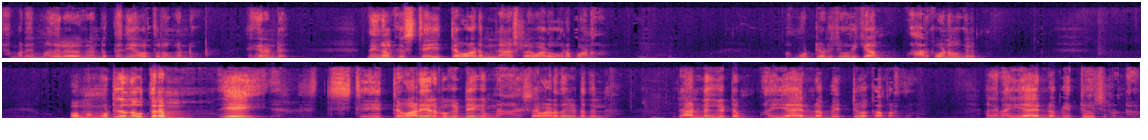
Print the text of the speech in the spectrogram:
ഞാൻ പറഞ്ഞു മതിലുകൾ കണ്ടു തനിയാവർത്തനവും കണ്ടു. എങ്ങനെയുണ്ട്? നിങ്ങൾക്ക് സ്റ്റേറ്റ് അവാർഡും നാഷണൽ അവാർഡും ഉറപ്പാണ്. മമ്മൂട്ടിയോട് ചോദിക്കാം ആർക്ക് വേണമെങ്കിലും? അപ്പോൾ മമ്മൂട്ടി തന്ന ഉത്തരം ഏയ് സ്റ്റേറ്റ് അവാർഡ് ചിലപ്പോൾ കിട്ടിയേക്കും നാഷണൽ അവാർഡൊന്നും കിട്ടത്തില്ല. രണ്ടും കിട്ടും. അയ്യായിരം രൂപ ബെറ്റ് വെക്കാൻ പറഞ്ഞു. അങ്ങനെ അയ്യായിരം രൂപ ബെറ്റ് വെച്ചിട്ടുണ്ട്.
